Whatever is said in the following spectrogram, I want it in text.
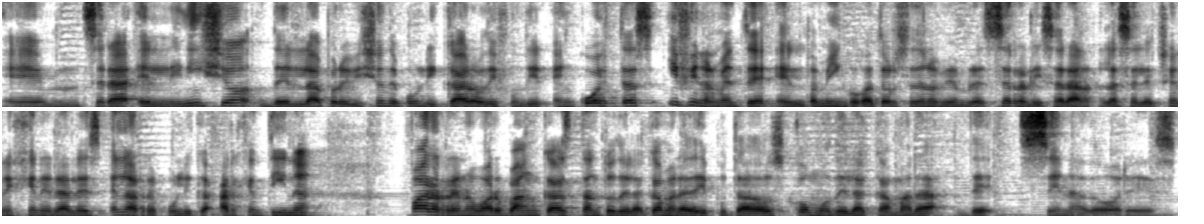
em, será el inicio de la prohibición de publicar o difundir encuestas. Y finalmente, el domingo 14 de noviembre se realizarán las elecciones generales en la República Argentina para renovar bancas tanto de la Cámara de Diputados como de la Cámara de Senadores.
